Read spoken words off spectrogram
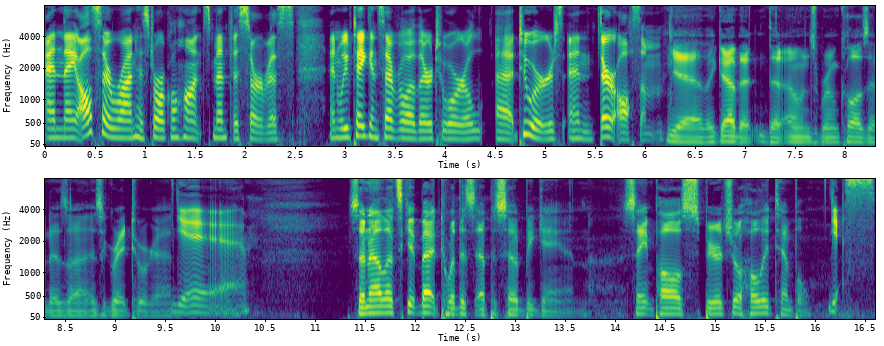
And they also run Historical Haunts Memphis service, and we've taken several of their tour uh, tours, and they're awesome. yeah, the guy that, that owns Broom Closet is a, is a great tour guide. Yeah. So now let's get back to where this episode began St. Paul's Spiritual Holy Temple. Yes.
